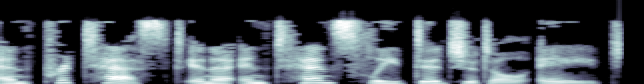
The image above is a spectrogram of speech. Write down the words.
and protest in an intensely digital age.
